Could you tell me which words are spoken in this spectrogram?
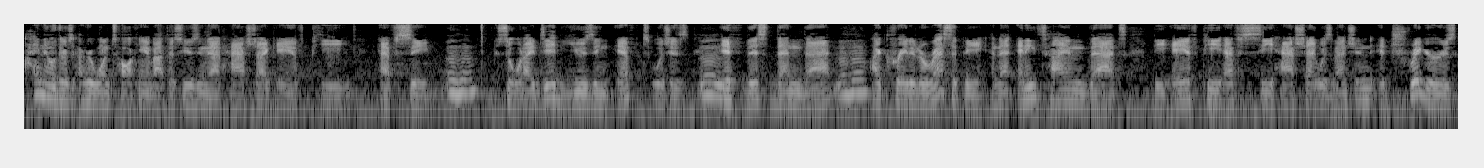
I know there's everyone talking about this using that hashtag AFPFC. Mm-hmm. So what I did using IFT, which is mm. if this then that, mm-hmm. I created a recipe, and that anytime that the AFPFC hashtag was mentioned, it triggers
